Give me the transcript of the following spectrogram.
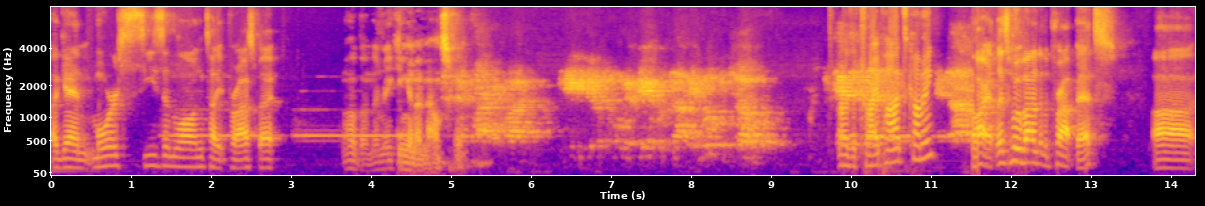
again, more season long type prospect. Hold on, they're making an announcement. Are the tripods coming? All right, let's move on to the prop bets. Uh,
